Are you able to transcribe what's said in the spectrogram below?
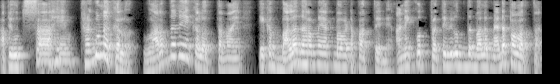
අපි උත්සාහයෙන් ප්‍රගුණ කළොත්, වර්ධනය කළොත් තමයි ඒක බල ධර්මයක් බවට පත් වෙන්නේ. අනිකුත් ප්‍රතිවිරුද්ධ බල මැඩපවත්තන.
